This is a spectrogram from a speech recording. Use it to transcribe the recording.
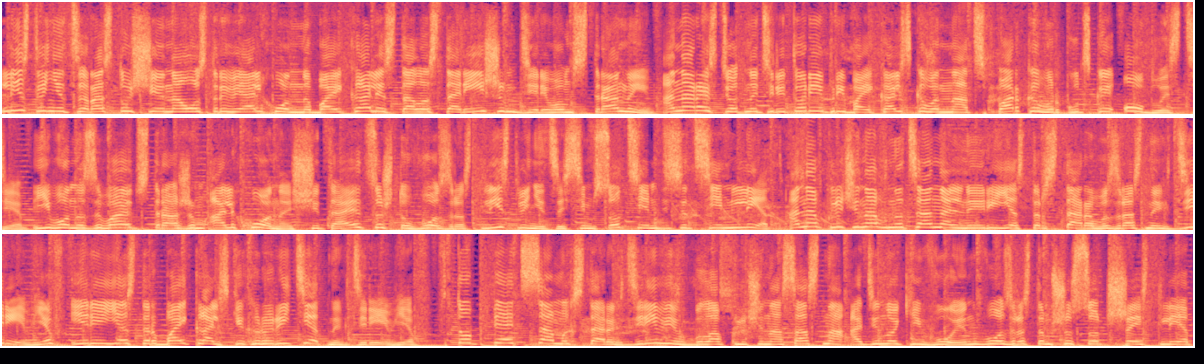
Лиственница, растущая на острове Ольхон на Байкале, стала старейшим деревом страны. Она растет на территории Прибайкальского нацпарка в Иркутской области. Его называют стражем Ольхона. Считается, что возраст лиственницы 777 лет. Она включена в Национальный реестр старовозрастных деревьев и реестр байкальских раритетных деревьев. В топ-5 самых старых деревьев была включена сосна «Одинокий воин» возрастом 606 лет,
